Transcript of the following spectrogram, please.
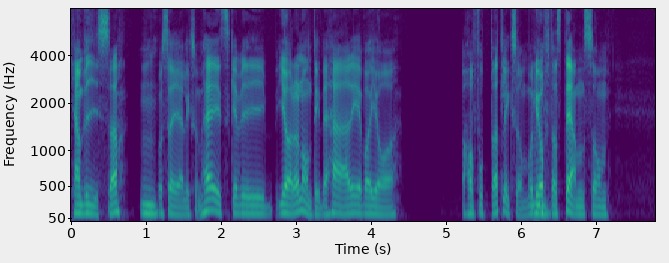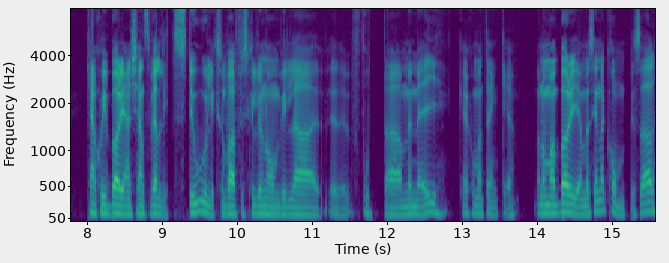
kan visa Mm. och säga liksom, hej, ska vi göra någonting? Det här är vad jag har fotat liksom. Och det är Mm. oftast den som kanske i början känns väldigt stor. Liksom. Varför skulle någon vilja eh, fota med mig? Kanske man tänker. Men om man börjar med sina kompisar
